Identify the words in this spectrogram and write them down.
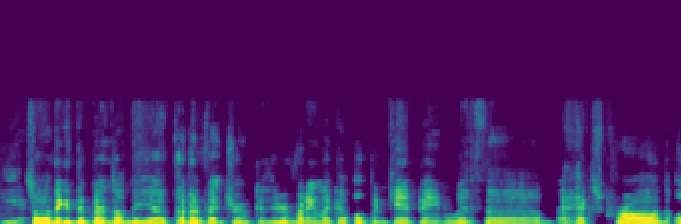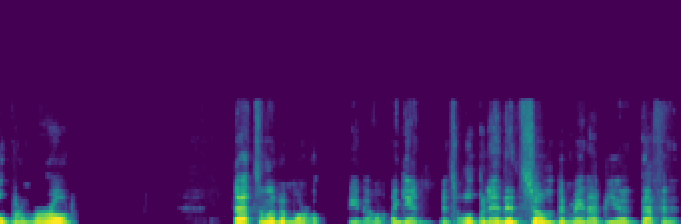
Yeah. So I think it depends on the uh, type of adventure because if you're running like an open campaign with uh, a hex crawl and open world, that's a little bit more, you know, again, it's open ended, so there may not be a definite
